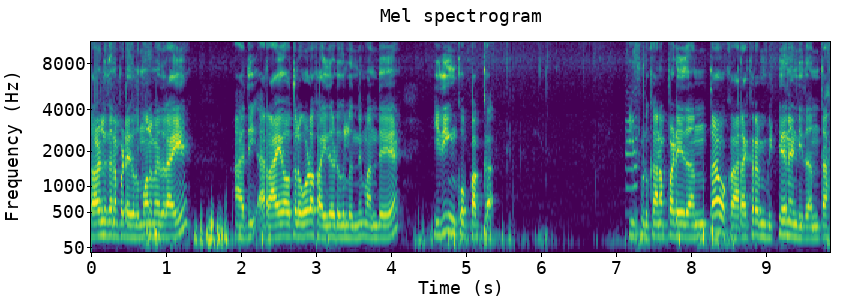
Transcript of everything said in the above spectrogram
రాళ్ళు కనపడే కదా మూల మీద రాయి. అది ఆ రాయి అవతల కూడా ఒక ఐదు అడుగులు ఉంది మందే. ఇది ఇంకో పక్క. ఇప్పుడు కనపడేదంతా ఒక అరెకరం బిట్టేనండి ఇదంతా.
